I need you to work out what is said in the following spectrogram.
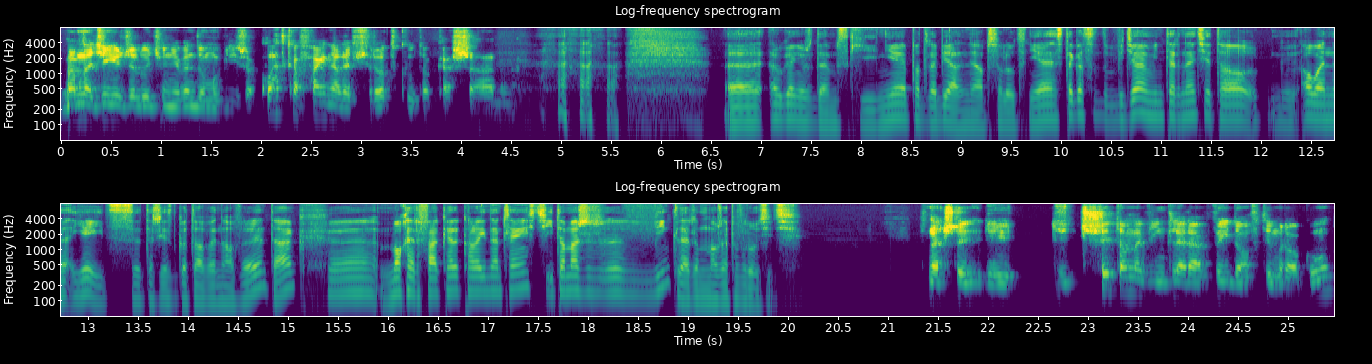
mam nadzieję, że ludzie nie będą mówili, że okładka fajna, ale w środku to kaszana. E, Eugeniusz Dębski, niepodrabialny absolutnie. Z tego, co widziałem w internecie, to Owen Yates też jest gotowy, nowy, tak? E, Moherfucker, kolejna część i Tomasz Winkler może powrócić. Znaczy, trzy tomy Winklera wyjdą w tym roku.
